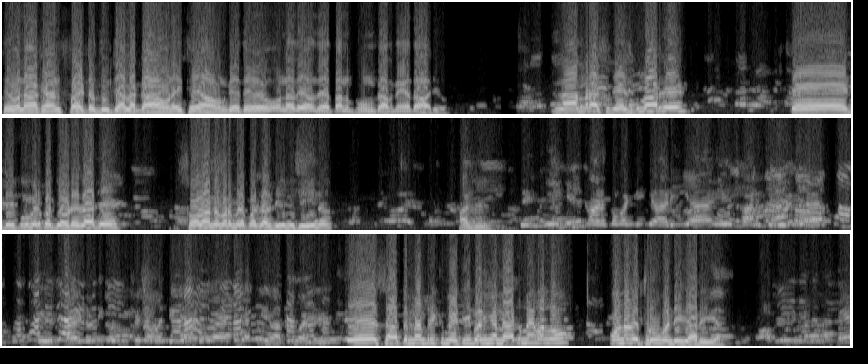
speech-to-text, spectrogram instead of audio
ਤੇ ਉਹਨਾਂ ਆਖਿਆ ਇੰਸਪੈਕਟਰ ਦੂਜਾ ਲੱਗਾ ਹੁਣ ਇੱਥੇ ਆਉਣਗੇ ਤੇ ਉਹਨਾਂ ਦੇ ਆਉਂਦੇ ਆ ਤੁਹਾਨੂੰ ਫੋਨ ਕਰਦੇ ਆ ਤਾਂ ਆ ਜਾਓ। ਨਾਮ ਮੇਰਾ ਸੁਦੇਸ਼ ਕੁਮਾਰ ਜੀ ਤੇ ਡੀਪੂ ਮੇਰੇ ਕੋਲ ਜੋੜੇ ਦਾ ਜੇ। 16 ਨੰਬਰ ਮੇਰੇ ਕੋਲ ਚੱਲਦੀ ਮਸ਼ੀਨ। ਹਾਂਜੀ। ਤੇ ਇਹ ਜਿਹੜੀ ਕਣਕ ਵੰਡੀ ਜਾ ਰਹੀ ਆ ਇਹ ਕਣਕ ਜਿਹੜੀ ਹੈ ਇੰਸਪੈਕਟਰ ਦੀ ਪਰਮਿਸ਼ਨ ਨਾਲ ਵੰਡੀ ਜਾ ਰਹੀ ਹੈ ਜਾਂ ਕੀ ਆਪ ਹੀ ਵੰਡ ਰਹੇ ਹੋ ਇਹ 7 ਮੈਂਬਰੀ ਕਮੇਟੀ ਬਣੀ ਹੈ ਮਹਿਕਮੇ ਵੱਲੋਂ ਉਹਨਾਂ ਦੇ ਥਰੂ ਵੰਡੀ ਜਾ ਰਹੀ ਆ। ਤੇ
